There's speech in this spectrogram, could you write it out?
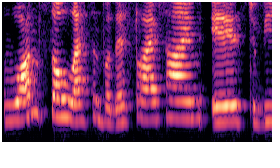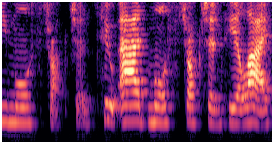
one soul lesson for this lifetime is to be more structured, to add more structure into your life.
